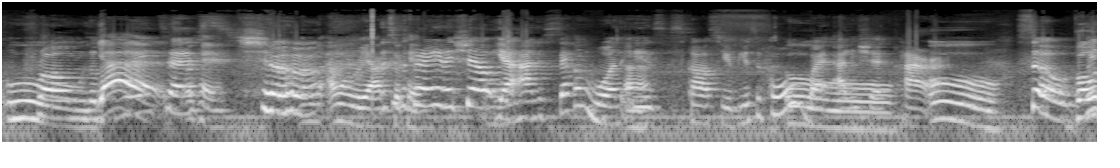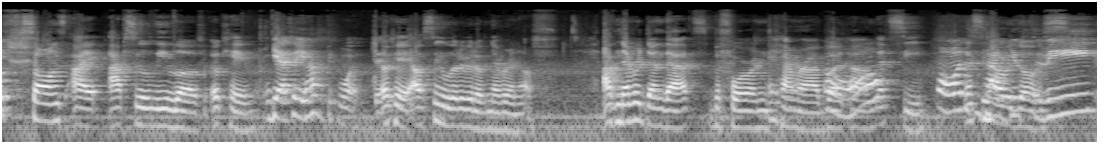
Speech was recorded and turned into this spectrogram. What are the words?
Ooh. from the yes. greatest Okay. show. I won't react. This is okay. the greatest show. Yeah, and the second one Uh-huh. is Scars You're Beautiful by Alessia Cara. Ooh. So Both which- songs I absolutely love. Okay. yeah, so you have to pick one. Okay, I'll sing a little bit of Never Enough. I've never done that before on camera, but um, let's see. Oh, this let's is see how how it used to goes. be.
